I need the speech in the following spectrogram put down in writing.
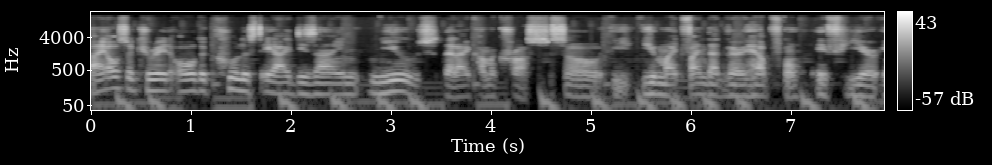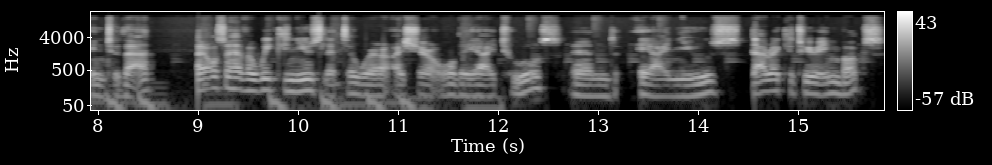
I also curate all the coolest AI design news that I come across, so you might find that very helpful if you're into that. I also have a weekly newsletter where I share all the AI tools and AI news directly to your inbox.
